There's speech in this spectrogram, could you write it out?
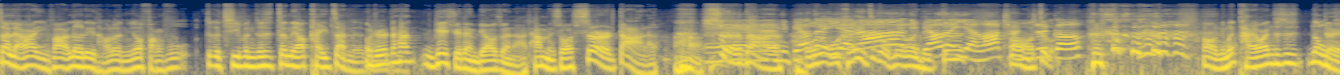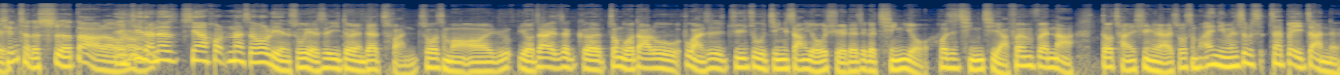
在两岸引发了热烈讨论。”你又仿佛这个气氛就是真的要开战了。我觉得他你可以学的很标准啊。他们说事儿大了，事儿大了，你不要再演了，你不要再演了，陈志哥。哦，你们台湾就是弄牵扯的事儿大了。我记得那现在后那时候，脸书也是一堆人在传说什么哦，如有在这个中国大陆，不管是居住。经商游学的这个亲友或是亲戚啊，纷纷呐都传讯来说什么？哎，你们是不是在备战呢？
